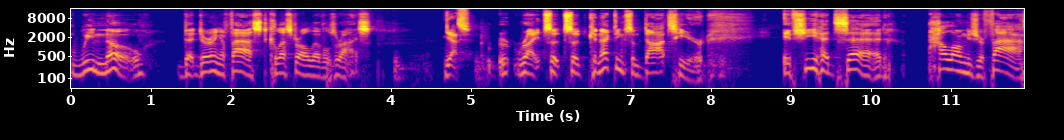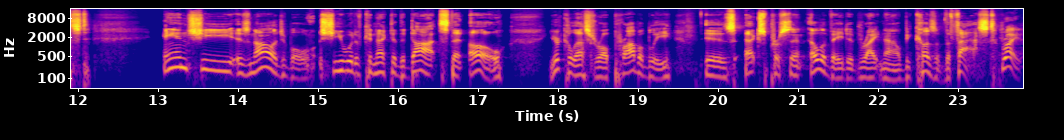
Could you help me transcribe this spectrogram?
we know that during a fast, cholesterol levels rise. yes, R- Right. So so connecting some dots here. If she had said, "How long is your fast?" And she is knowledgeable, she would have connected the dots that oh, your cholesterol probably is X percent elevated right now because of the fast. right.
